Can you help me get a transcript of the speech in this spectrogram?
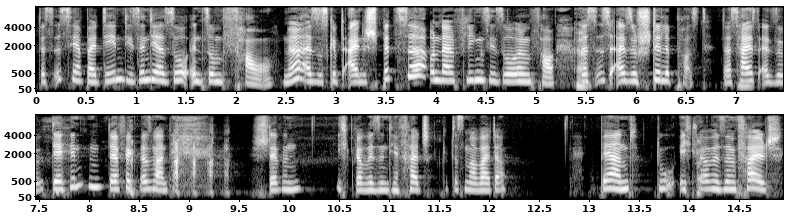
das ist ja bei denen, die sind ja so in so einem V. Ne? Also es gibt eine Spitze und dann fliegen sie so im V. Das ist also stille Post. Das heißt also, der hinten, der fängt erstmal an. Steffen, ich glaube, wir sind hier falsch. Gib das mal weiter. Bernd, du, ich glaube, wir sind falsch.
